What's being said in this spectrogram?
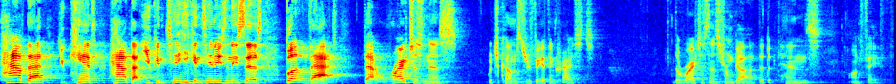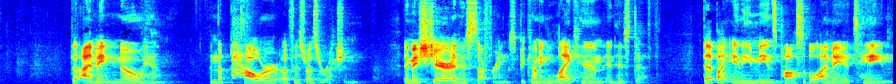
have that. You can't have that. You continue, he continues and he says, but that, that righteousness which comes through faith in Christ, the righteousness from God that depends on faith, that I may know him and the power of his resurrection and may share in his sufferings, becoming like him in his death, that by any means possible I may attain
